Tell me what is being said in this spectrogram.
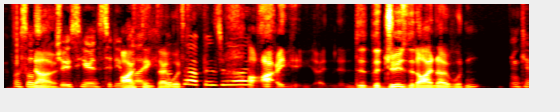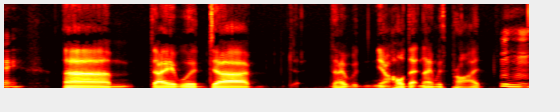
If I saw No. some Jews here in Sydney, I I'd think like, they What's would- up, Israelites? I, I- the, the Jews that I know wouldn't. okay. Um, they would uh, they would you know hold that name with pride. hmm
